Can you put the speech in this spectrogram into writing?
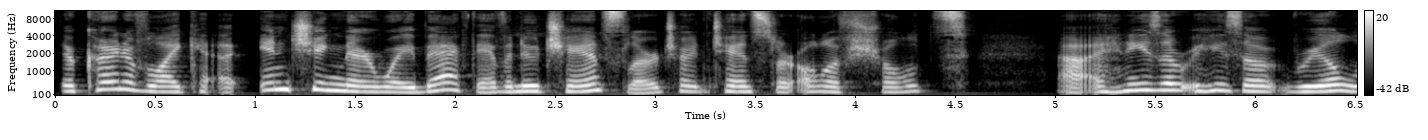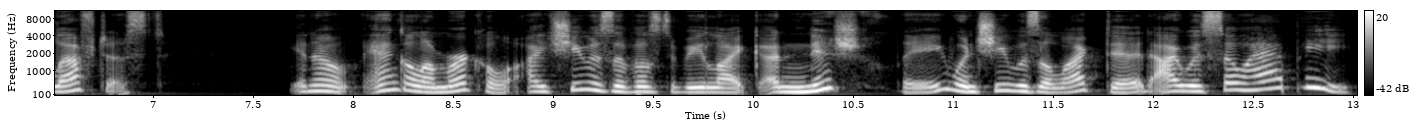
they're kind of like uh, inching their way back. They have a new chancellor, Ch- Chancellor Olaf Scholz, uh, and he's a he's a real leftist. You know, Angela Merkel, I, she was supposed to be like initially when she was elected. I was so happy.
